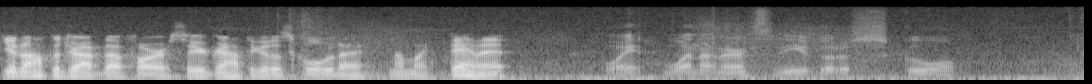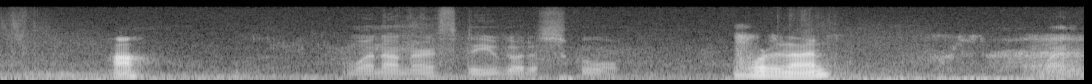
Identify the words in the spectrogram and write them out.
you don't have to drive that far, so you're gonna have to go to school today. And I'm like, damn it, Wait, when on earth do you go to school? huh? When on earth do you go to school? Four to nine. When?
